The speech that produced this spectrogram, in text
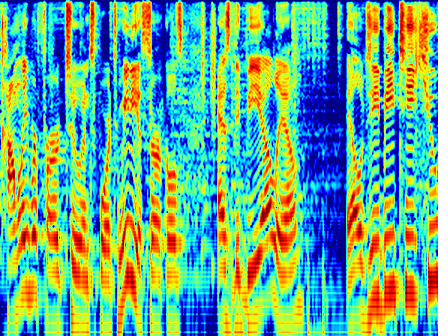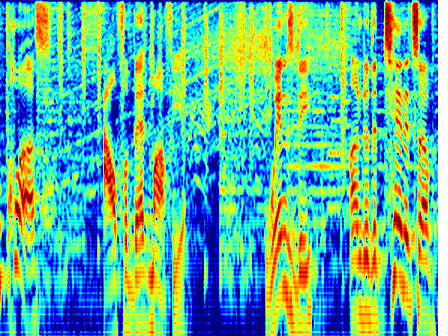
commonly referred to in sports media circles as the BLM, LGBTQ plus alphabet mafia. Wednesday, under the tenets of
